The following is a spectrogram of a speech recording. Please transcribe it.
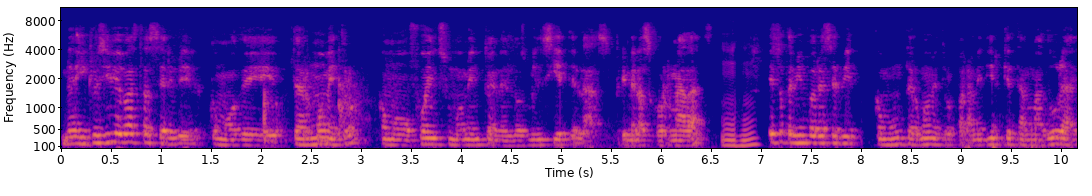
inclusive basta servir como de termómetro, como fue en su momento en el 2007 las primeras jornadas. Ujú. Esto también podría servir como un termómetro para medir qué tan madura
